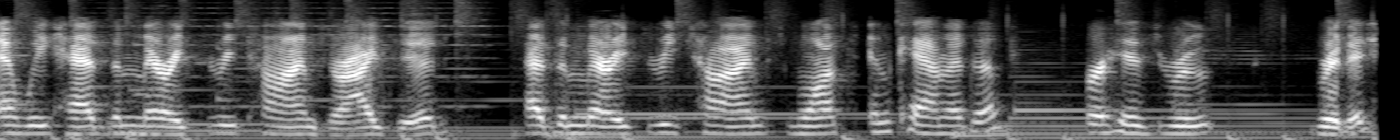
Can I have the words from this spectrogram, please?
and we had them married three times, or I did, had them married three times once in Canada for his roots, British,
